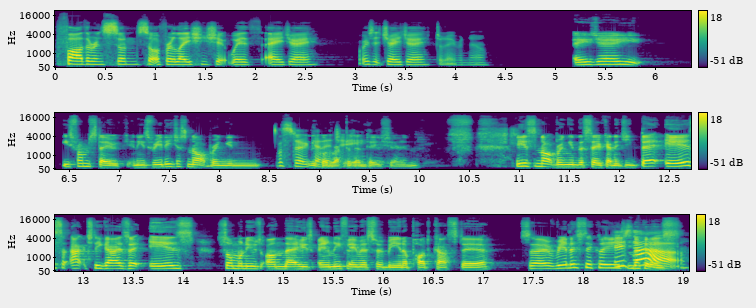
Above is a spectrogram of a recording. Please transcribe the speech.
father and son sort of relationship with AJ, or is it JJ? Don't even know. AJ, he's from Stoke, and he's really just not bringing The Stoke good representation. He's not bringing the Stoke energy. There is actually, guys, there is someone who's on there who's only famous for being a podcaster. So realistically, Who's look at that? us.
